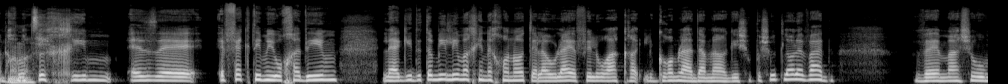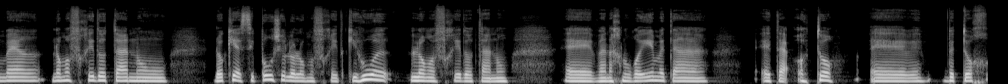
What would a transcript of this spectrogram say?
אנחנו לא ממש. צריכים איזה אפקטים מיוחדים להגיד את המילים הכי נכונות, אלא אולי אפילו רק לגרום לאדם להרגיש שהוא פשוט לא לבד. ומה שהוא אומר לא מפחיד אותנו, לא כי הסיפור שלו לא מפחיד, כי הוא לא מפחיד אותנו, אה, ואנחנו רואים את, ה, את האותו אה, בתוך,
